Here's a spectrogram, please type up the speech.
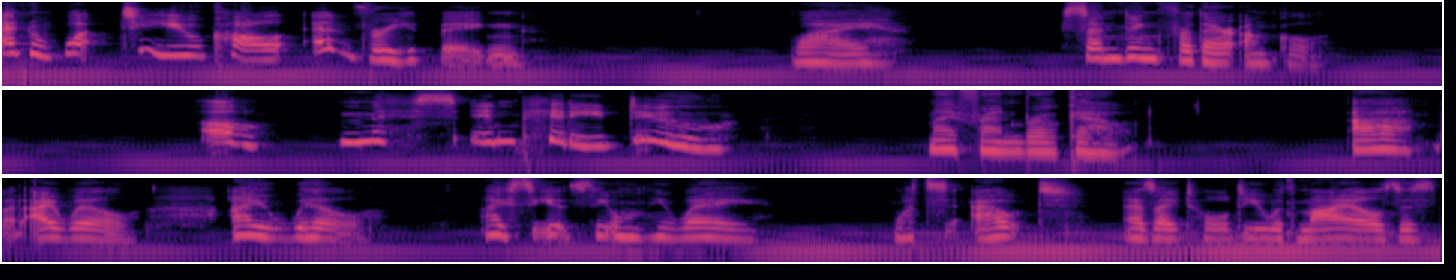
And what do you call everything? Why, sending for their uncle. Oh, miss, in pity, do. My friend broke out. Ah, but I will. I will. I see it's the only way. What's out, as I told you with Miles, is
